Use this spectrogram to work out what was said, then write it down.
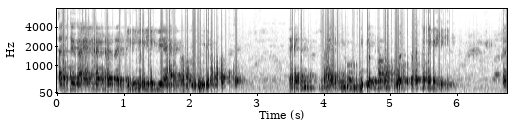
such a right under the DPDP Act of India. Then, right to data portability. The,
